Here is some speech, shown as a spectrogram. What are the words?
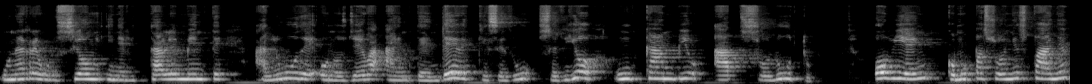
una revolución inevitablemente alude o nos lleva a entender que se, se dio un cambio absoluto o bien, como pasó en España,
